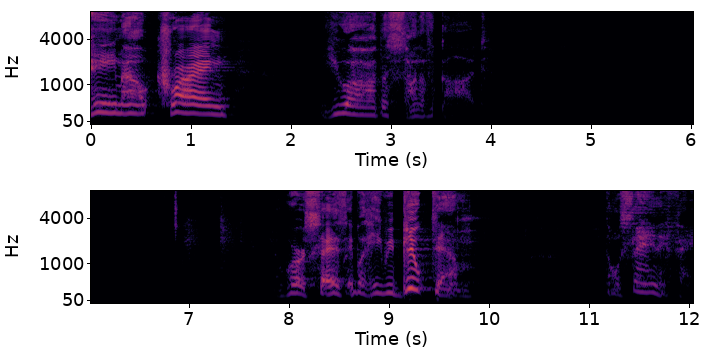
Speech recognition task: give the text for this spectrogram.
Came out crying, You are the Son of God. The word says, But he rebuked them. Don't say anything.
